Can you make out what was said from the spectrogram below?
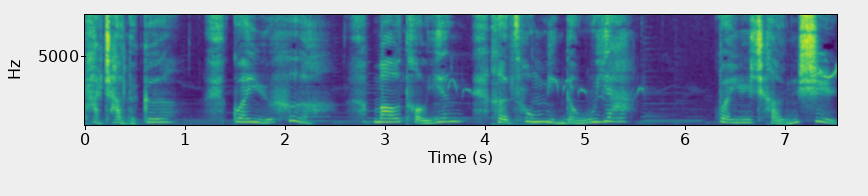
他唱的歌，关于鹤、猫头鹰和聪明的乌鸦，关于城市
